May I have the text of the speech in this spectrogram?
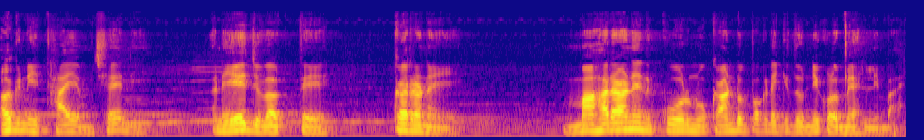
અગ્નિ થાય એમ છે નહીં અને એ જ વખતે કર્ણે મહારાણીને કોરનું કાંડું પકડી કીધું, નીકળો મહેલની બહાર.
